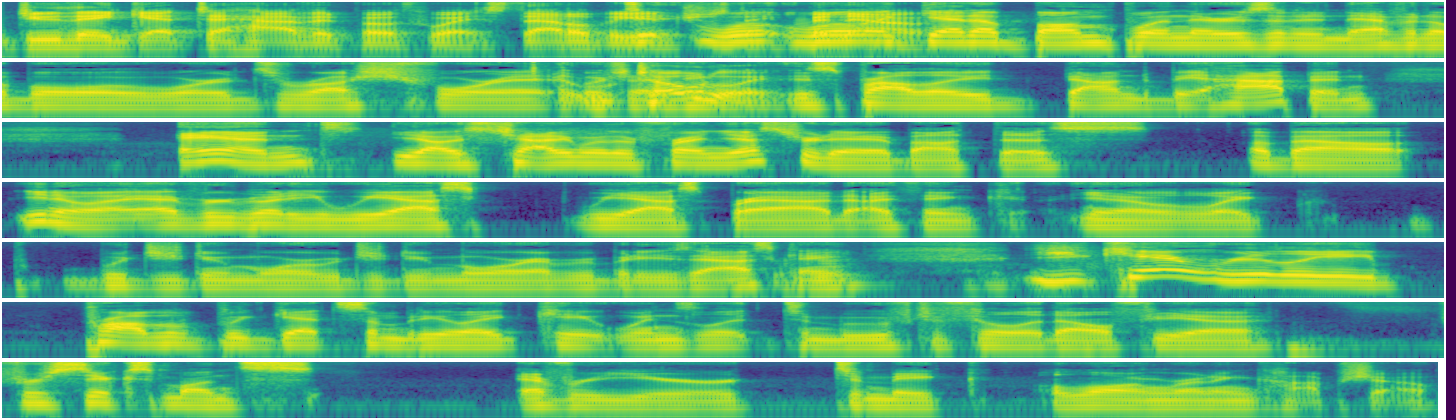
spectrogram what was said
do they get to have it both ways? That'll be Do- interesting. will, will now- it get a bump when there's an inevitable awards rush for it? Oh, which I think Totally. is probably bound to be happen. And you know, I was chatting with a friend yesterday about this. About you know, everybody we asked we asked Brad. I think you know, like, would you do more? Would you do more? Everybody's asking. Mm-hmm. You can't really probably get somebody like Kate Winslet to move to Philadelphia for six months every year to make a long running cop show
